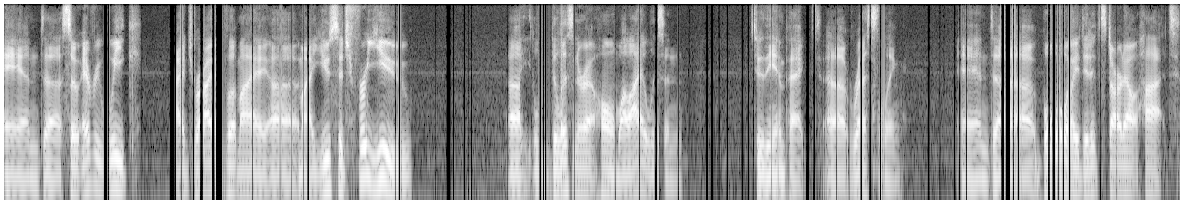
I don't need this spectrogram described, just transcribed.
and uh, so every week I drive up my uh, my usage for you, uh, the listener at home, while I listen to the Impact uh, Wrestling. And uh, boy, did it start out hot,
